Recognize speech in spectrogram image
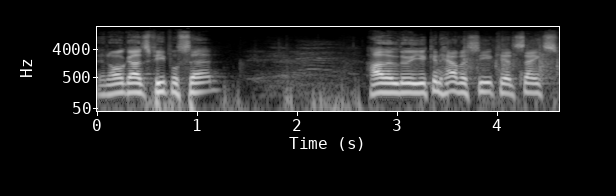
And all God's people said, Amen. Hallelujah. You can have a seat, kids. Thanks.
